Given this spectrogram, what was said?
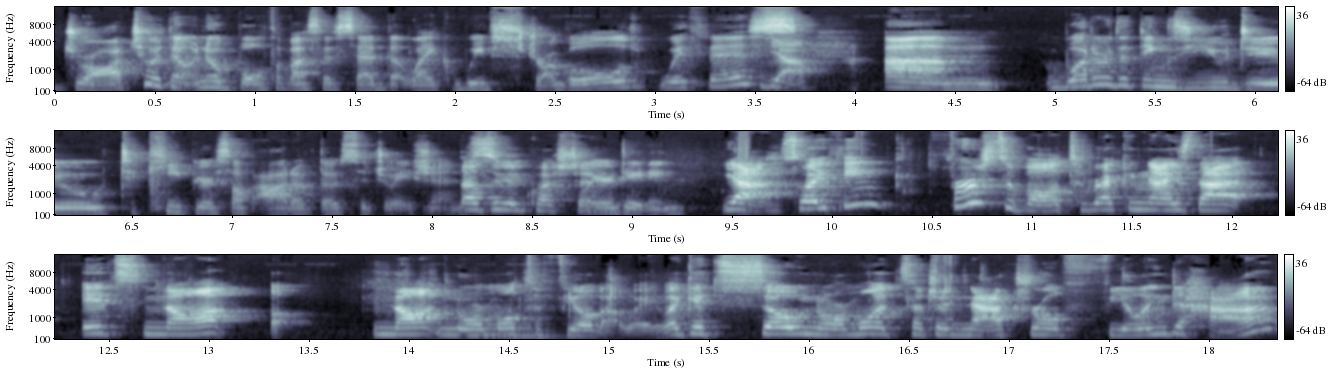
draw to it? I know both of us have said that like we've struggled with this. Yeah, Um, what are the things you do to keep yourself out of those situations? that's a good question. while you're dating. Yeah, so I think first of all to recognize that it's not not normal to feel that way. Like it's so normal, it's such a natural feeling to have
